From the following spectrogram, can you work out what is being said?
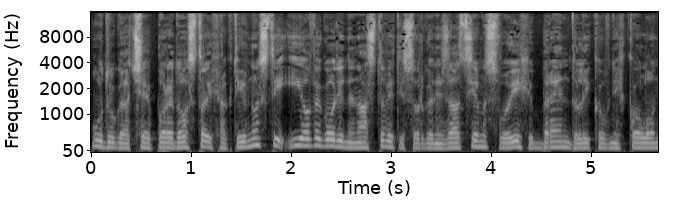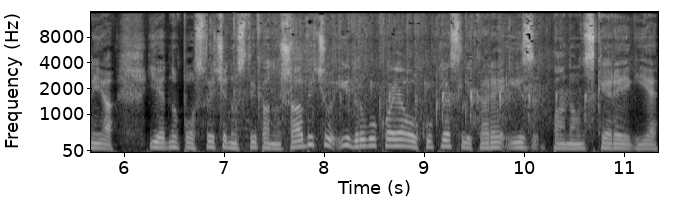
Udruga će, pored ostalih aktivnosti, i ove godine nastaviti s organizacijom svojih brand likovnih kolonija, jednu posvećenu Stipanu Šabiću i drugu koja okuplja slikare iz Panonske regije.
